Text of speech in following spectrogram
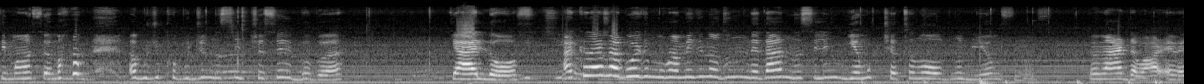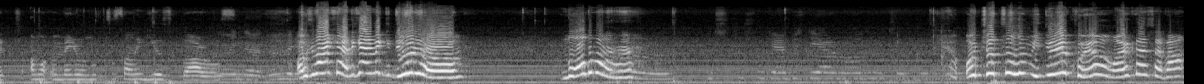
Sima Söma. Abucu pabucu nasıl çöse baba. Gel los. Arkadaşlar bu arada Muhammed'in adının neden Nasil'in yamuk çatalı olduğunu biliyor musunuz? Ömer de var evet ama Ömer'i unuttum sana yazıklar olsun. Aynen. Ömer'in- Abucu ben kendi kendime gidiyorum. Ne oldu bana ha? Mağazaya O çatalı videoya koyamam arkadaşlar. Ben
